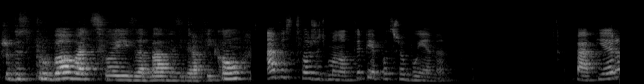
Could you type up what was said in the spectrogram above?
żeby spróbować swojej zabawy z grafiką. Aby stworzyć monotypię, potrzebujemy papier,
